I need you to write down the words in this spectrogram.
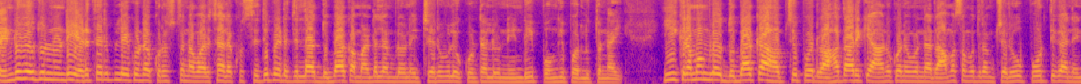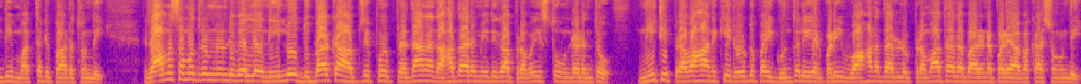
రెండు రోజుల నుండి ఎడతెరిపి లేకుండా కురుస్తున్న వర్షాలకు సిద్దిపేట జిల్లా దుబాక మండలంలోని చెరువులు కుంటలు నిండి పొంగి పొర్లుతున్నాయి. ఈ క్రమంలో దుబాక హబ్సిపూర్ రహదారికి ఆనుకొని ఉన్న రామసముద్రం చెరువు పూర్తిగా నిండి మత్తడి పారుతుంది. రామసముద్రం నుండి వెళ్ళే నీళ్ళు దుబాక హబ్సిపూర్ ప్రధాన రహదారి మీదుగా ప్రవహిస్తూ ఉండడంతో నీటి ప్రవాహానికి రోడ్డుపై గుంతలు ఏర్పడి వాహనదారులు ప్రమాదాల బారిన పడే అవకాశం ఉంది.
